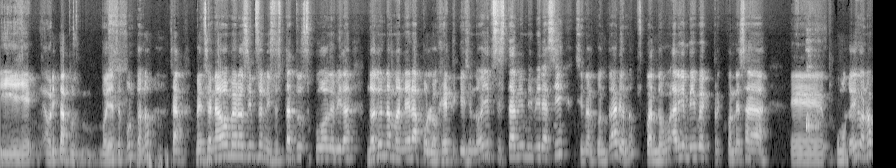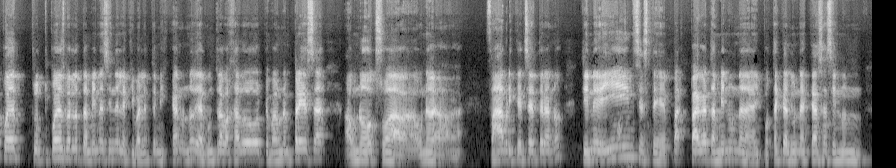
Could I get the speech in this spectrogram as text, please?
Y ahorita pues voy a ese punto, ¿no? O sea, mencionaba Homero Simpson y su status quo de vida, no de una manera apologética diciendo, oye, pues está bien vivir así, sino al contrario, ¿no? Pues cuando alguien vive con esa, eh, como te digo, ¿no? Puede, tú, puedes verlo también así en el equivalente mexicano, ¿no? De algún trabajador que va a una empresa, a un Oxxo, a una fábrica, etcétera, ¿no? Tiene IMSS, este, paga también una hipoteca de una casa en un,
